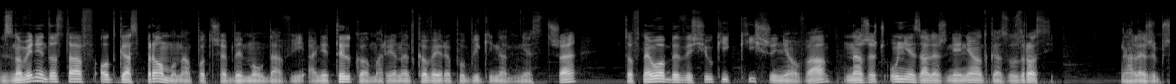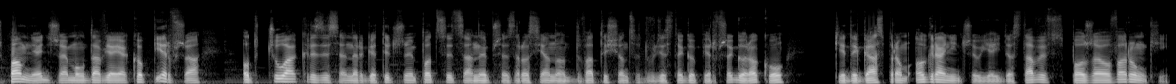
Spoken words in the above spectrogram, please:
Wznowienie dostaw od Gazpromu na potrzeby Mołdawii, a nie tylko marionetkowej Republiki Naddniestrze, cofnęłoby wysiłki Kiszyniowa na rzecz uniezależnienia od gazu z Rosji. Należy przypomnieć, że Mołdawia jako pierwsza odczuła kryzys energetyczny podsycany przez Rosjan od 2021 roku, kiedy Gazprom ograniczył jej dostawy w sporze o warunki.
